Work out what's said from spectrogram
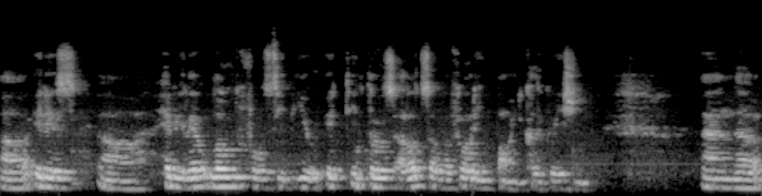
uh, it is uh, heavy load for CPU. It includes a lot of floating point calculation. And uh,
